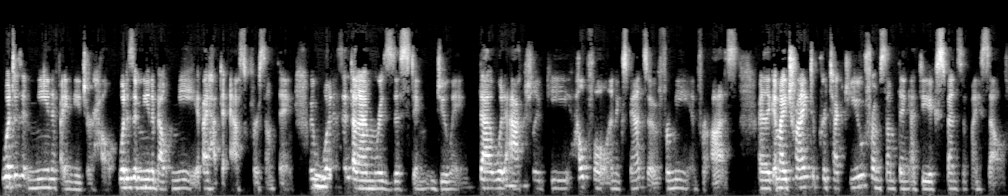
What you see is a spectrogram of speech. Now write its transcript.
what does it mean if i need your help? What does it mean about me if i have to ask for something? Right? mm-hmm. what is it that i'm resisting doing that would mm-hmm. actually be helpful and expansive for me and for us? Right? Like am i trying to protect you from something at the expense of myself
